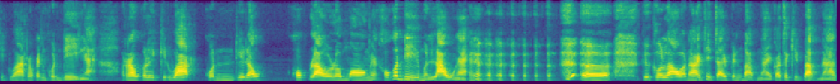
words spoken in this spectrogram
คิดว่าเราเป็นคนดีไงเราก็เลยคิดว่าคนที่เราคบเราเรามองเนี่ยเขาก็ดีเหมือนเราไงเออคือคนเราอะนะจิตใจเป็นแบบไหนก็จะคิดแบบนั้น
